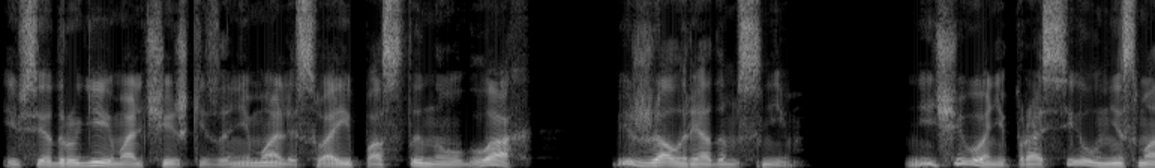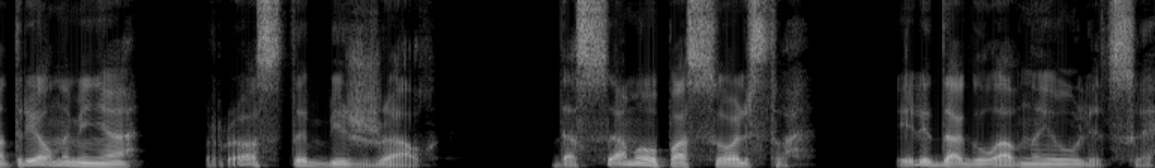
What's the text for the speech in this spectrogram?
и все другие мальчишки занимали свои посты на углах, бежал рядом с ним. Ничего не просил, не смотрел на меня, просто бежал. До самого посольства или до главной улицы.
